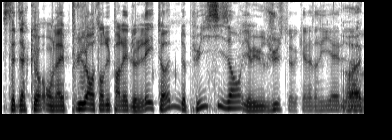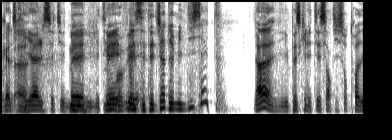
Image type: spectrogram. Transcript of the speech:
C'est-à-dire qu'on n'avait plus entendu parler de Layton depuis 6 ans. Il y avait eu juste le Caladriel. Ouais, euh, Catriel, c'était mais, il était mais- mauvais. mais c'était déjà 2017. Ah ouais, parce qu'il était sorti sur 3DS.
